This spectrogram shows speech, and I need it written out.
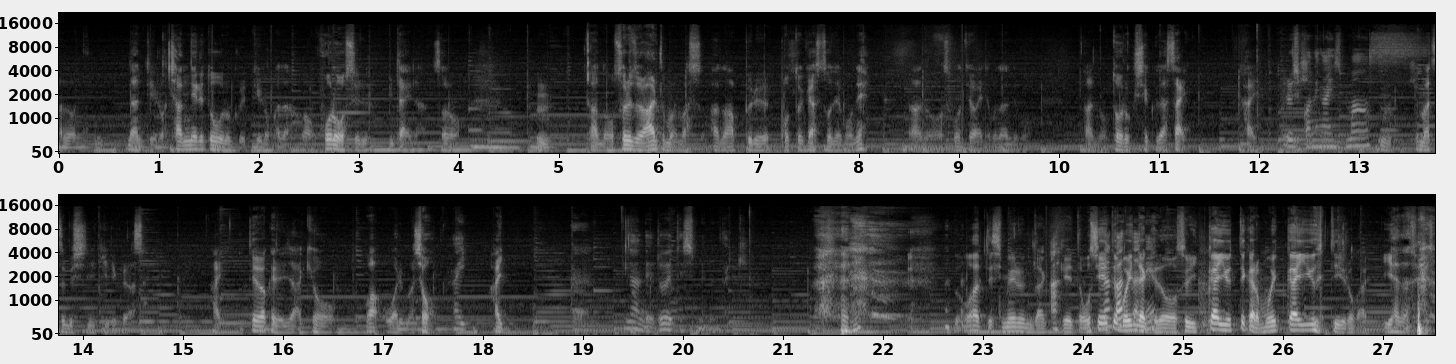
あの、なんていうの、チャンネル登録っていうのかな、まあフォローするみたいな、その、うん、あの、それぞれあると思います。あの、Apple Podcast でもね、あの、Spotify でも何でも、あの、登録してください。はい。よろしくお願いしまうんす。、暇つぶしに聞いてください。はい。というわけで、じゃあ今日は終わりましょはい。う。はい。なんでどうやって締めるんだっけ？どうやって締めるんだっけって教あえてもいいんだけど、それ一回言ってからもう一回言うっていうのが嫌なんだけど。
